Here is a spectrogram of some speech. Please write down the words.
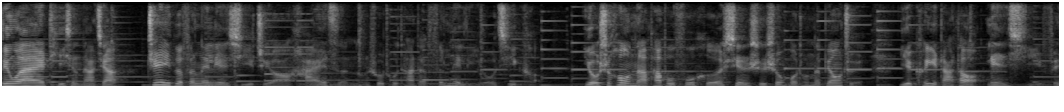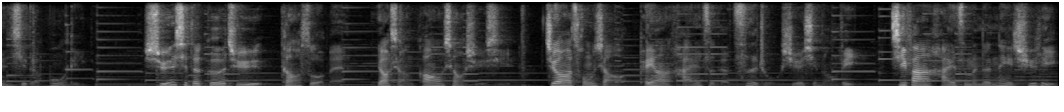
另外提醒大家，这个分类练习只要孩子能说出他的分类理由即可。有时候哪怕不符合现实生活中的标准，也可以达到练习分析的目的。学习的格局告诉我们要想高效学习。就要从小培养孩子的自主学习能力，激发孩子们的内驱力，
